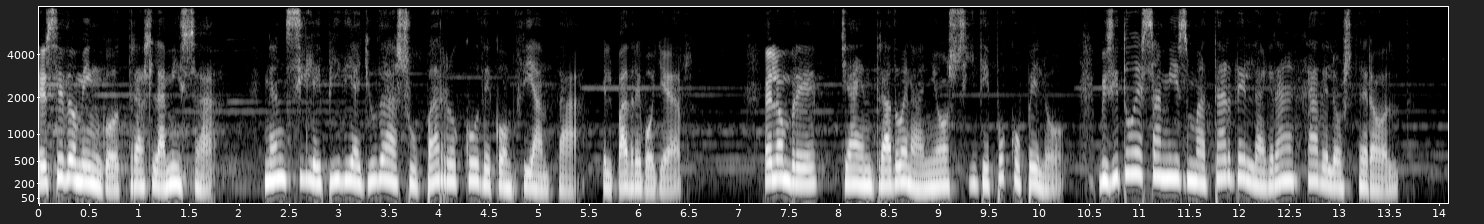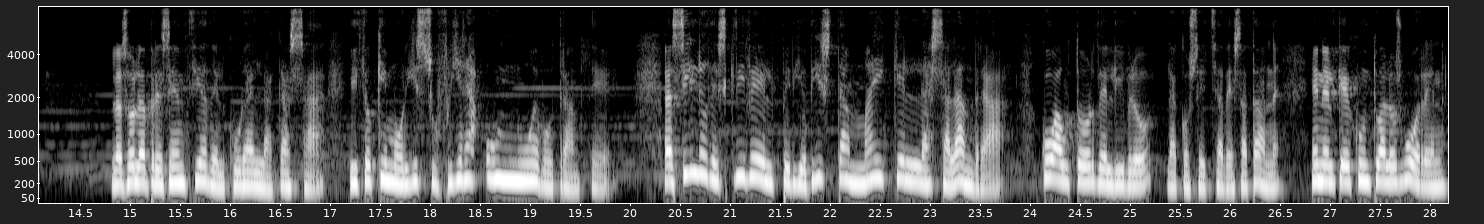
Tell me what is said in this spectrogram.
Ese domingo, tras la misa, Nancy le pide ayuda a su párroco de confianza, el padre Boyer. El hombre, ya entrado en años y de poco pelo, visitó esa misma tarde la granja de los Cerold. La sola presencia del cura en la casa hizo que Maurice sufriera un nuevo trance. Así lo describe el periodista Michael Lasalandra, coautor del libro La cosecha de Satán, en el que junto a los Warren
